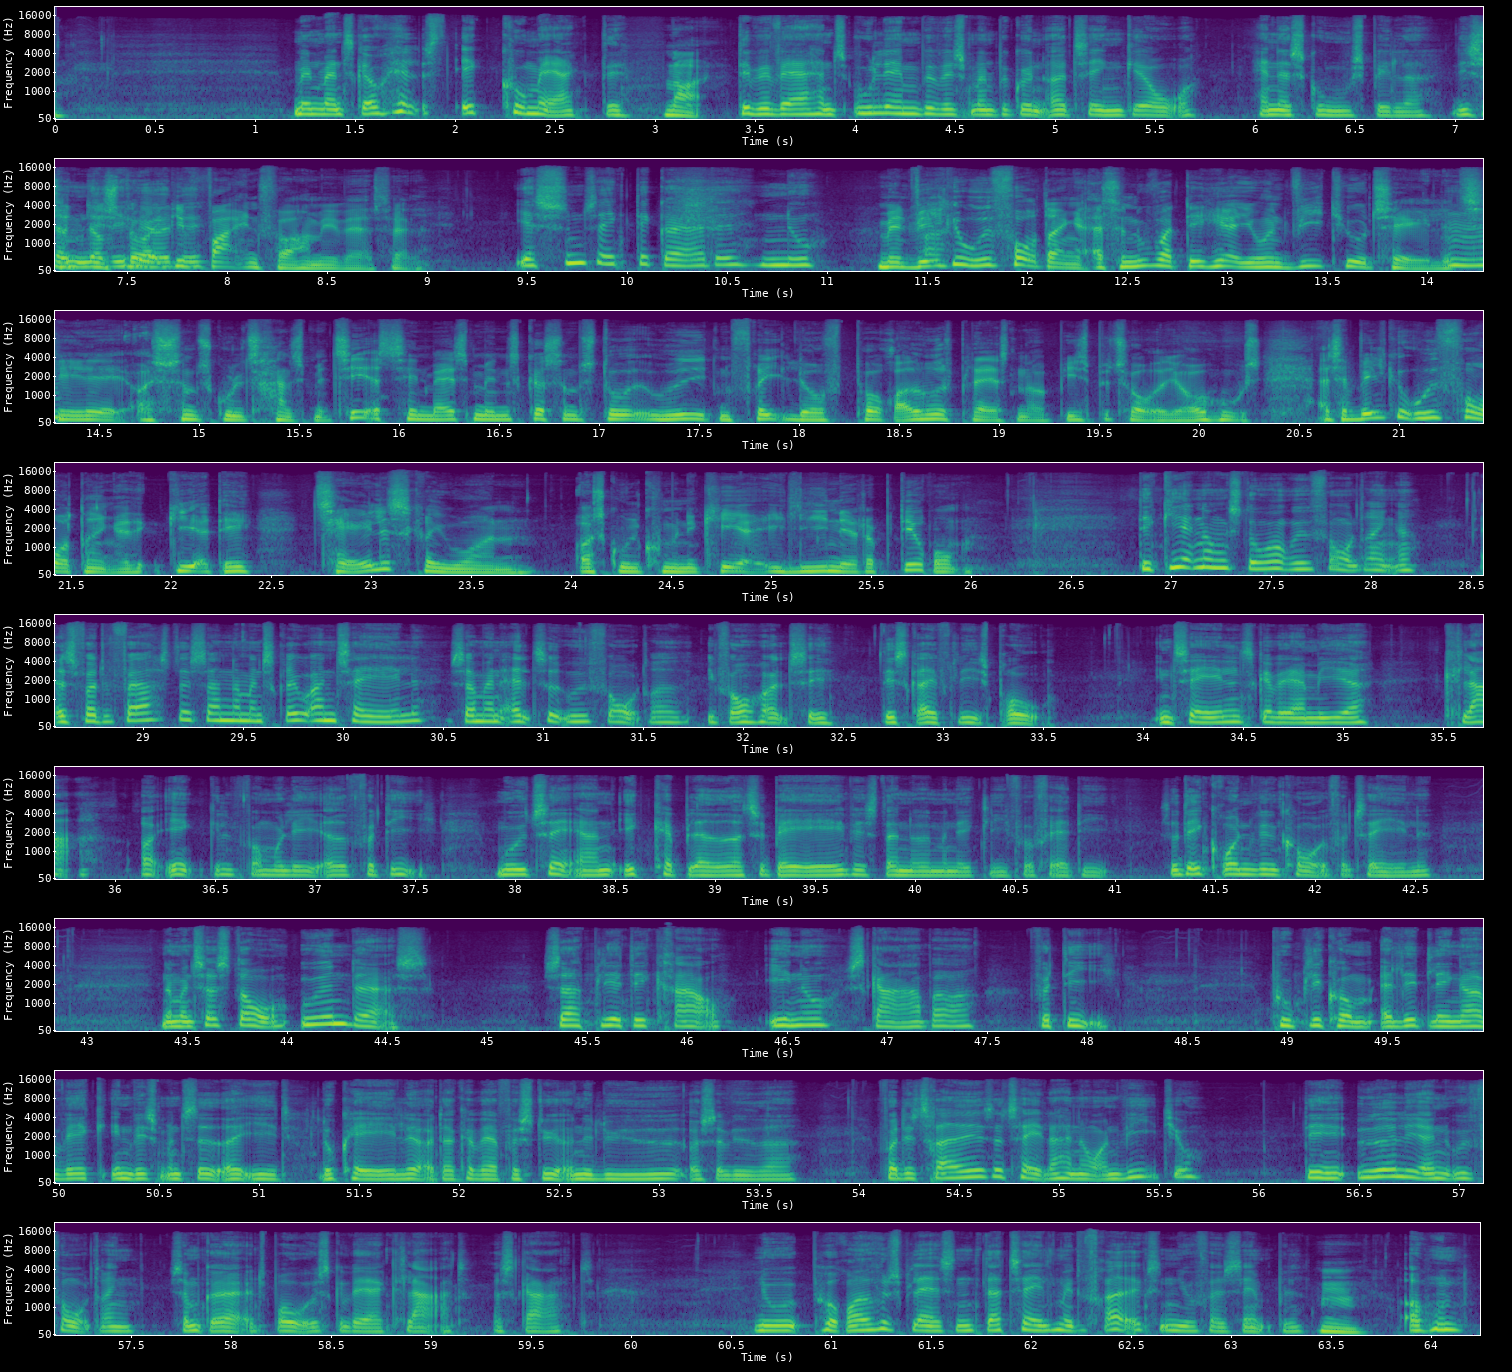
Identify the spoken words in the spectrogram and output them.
Men man skal jo helst ikke kunne mærke det. Nej. Det vil være hans ulempe, hvis man begynder at tænke over, han er skuespiller. Ligesom så det når vi står ikke i vejen for ham i hvert fald? Jeg synes ikke, det gør det nu. Men hvilke udfordringer? Altså nu var det her jo en videotale, mm. til, og som skulle transmitteres til en masse mennesker, som stod ude i den fri luft på Rådhuspladsen og Bispetorvet i Aarhus. Altså hvilke udfordringer giver det taleskriveren at skulle kommunikere i lige netop det rum? Det giver nogle store udfordringer. Altså for det første, så når man skriver en tale, så er man altid udfordret i forhold til det skriftlige sprog. En tale skal være mere klar og enkelt formuleret, fordi modtageren ikke kan bladre tilbage, hvis der er noget, man ikke lige får fat i. Så det er grundvilkåret for tale. Når man så står udendørs, så bliver det krav endnu skarpere, fordi publikum er lidt længere væk, end hvis man sidder i et lokale, og der kan være forstyrrende lyde osv. For det tredje, så taler han over en video. Det er yderligere en udfordring, som gør, at sproget skal være klart og skarpt. Nu på Rådhuspladsen, der talte Mette Frederiksen jo for eksempel, hmm. og hun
